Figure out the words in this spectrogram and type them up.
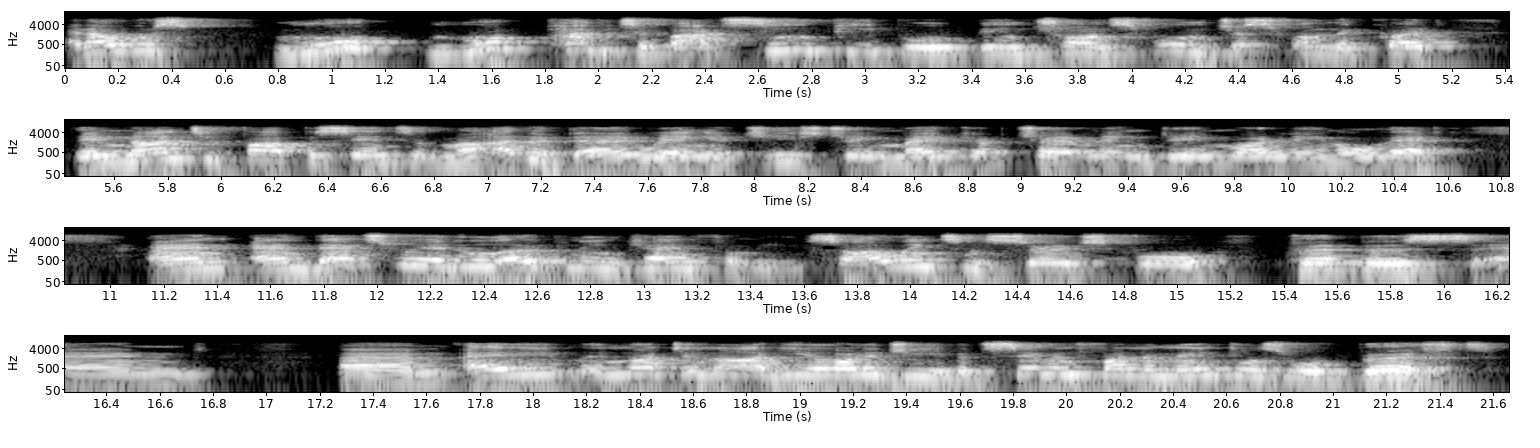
And I was more, more pumped about seeing people being transformed just from the quote than 95% of my other day wearing a G-string, makeup, traveling, doing modeling, and all that. And, and that's where a little opening came for me. So I went and searched for purpose and um, a not an ideology, but seven fundamentals were birthed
